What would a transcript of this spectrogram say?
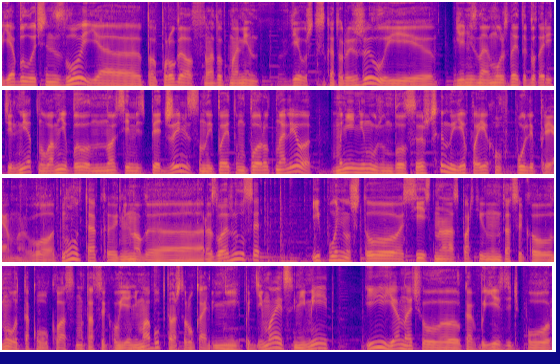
я был очень злой, я по- поругался на тот момент с девушкой, с которой жил, и я не знаю, можно это говорить или нет, но во мне было 0,75 Джемисон, и поэтому поворот налево мне не нужен был совершенно, я поехал в поле прямо. Вот. Ну, так немного разложился и понял, что сесть на спортивный мотоцикл, ну, вот такого класса мотоцикл я не могу, потому что рука не поднимается, не имеет. И я начал э, как бы ездить по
